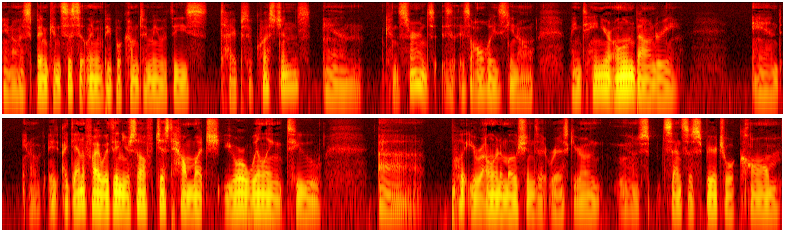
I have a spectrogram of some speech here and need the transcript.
you know, has been consistently when people come to me with these types of questions and concerns is, is always, you know, maintain your own boundary and you know identify within yourself just how much you're willing to uh, put your own emotions at risk, your own you know, sense of spiritual calm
